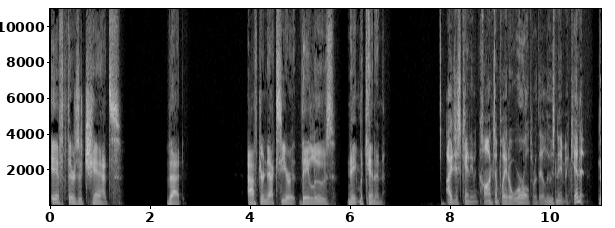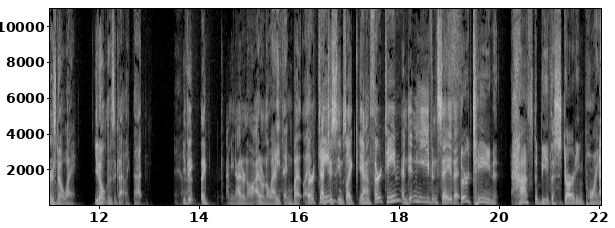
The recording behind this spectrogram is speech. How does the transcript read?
if there's a chance? That after next year they lose Nate MacKinnon. I just can't even contemplate a world where they lose Nate MacKinnon. There's no way. You don't lose a guy like that. Yeah. You think like I mean, I don't know. I don't know anything, but like 13? that just seems like yeah. Even 13? And didn't he even say that 13 has to be the starting point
